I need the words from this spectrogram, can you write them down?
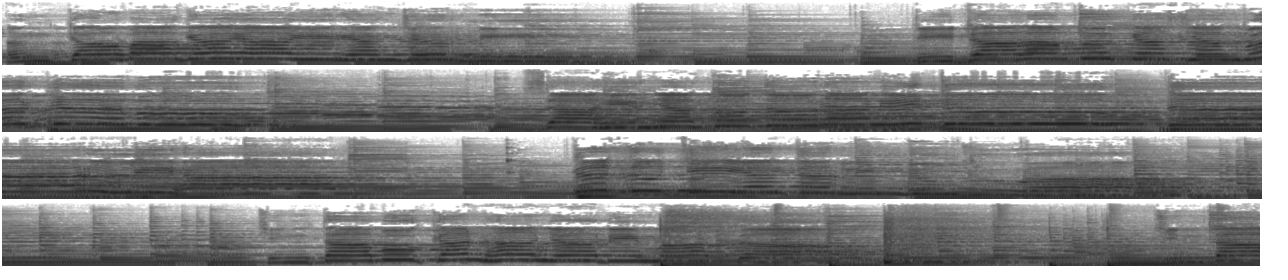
Engkau bagai air yang jernih. Di dalam bekas yang berdebu 平淡。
